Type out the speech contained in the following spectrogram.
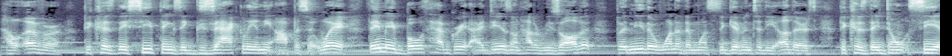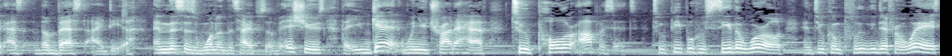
However, because they see things exactly in the opposite way, they may both have great ideas on how to resolve it, but neither one of them wants wants to give in to the others because they don't see it as the best idea. And this is one of the types of issues that you get when you try to have two polar opposites, two people who see the world in two completely different ways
